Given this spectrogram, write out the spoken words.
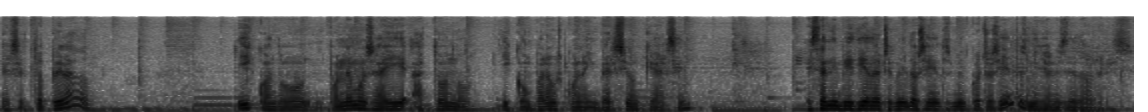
el sector privado. Y cuando ponemos ahí a tono y comparamos con la inversión que hacen, están invirtiendo entre 1.200 y 1.400 millones de dólares.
